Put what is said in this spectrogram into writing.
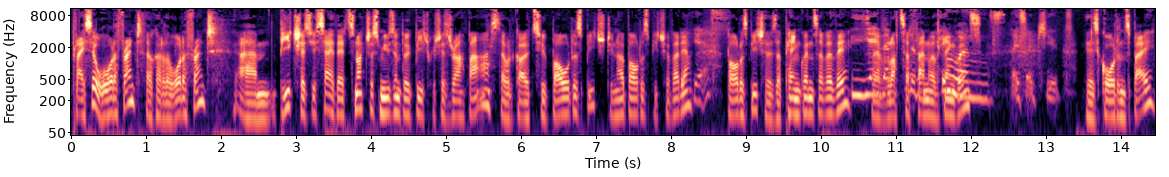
places, waterfront, they'll go to the waterfront. Um, beach, as you say, that's not just Muizenberg Beach, which is right by us. They would go to Boulders Beach. Do you know Boulders Beach over there? Yes. Boulders Beach, there's the penguins over there. so they have lots of fun with penguins. They're so cute. There's Gordon's Bay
